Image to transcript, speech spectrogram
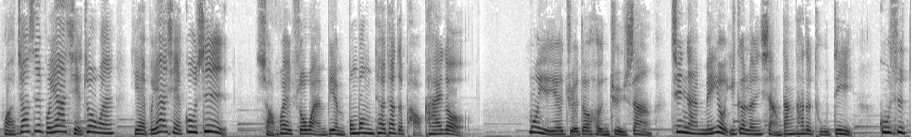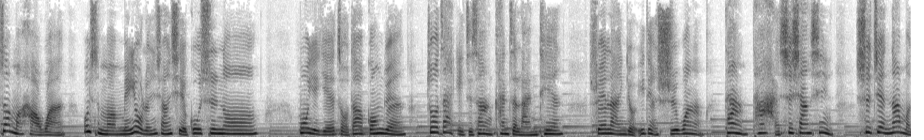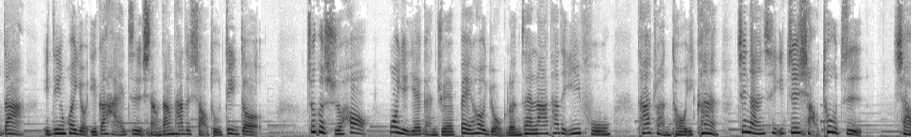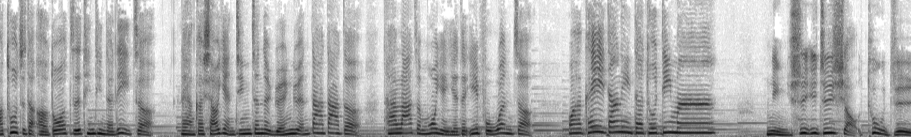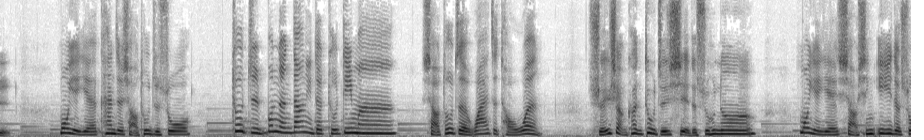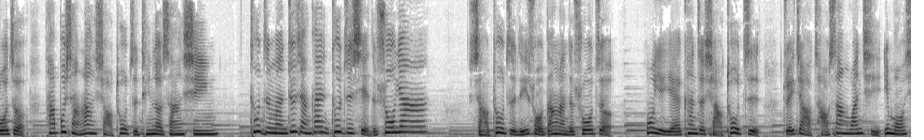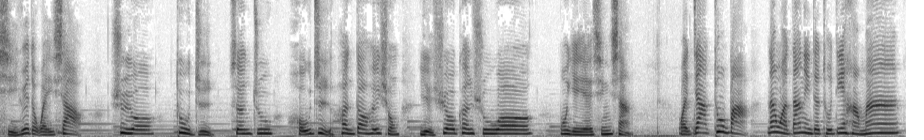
我就是不要写作文，也不要写故事。”小慧说完便蹦蹦跳跳的跑开了。莫爷爷觉得很沮丧，竟然没有一个人想当他的徒弟。故事这么好玩，为什么没有人想写故事呢？莫爷爷走到公园，坐在椅子上看着蓝天，虽然有一点失望，但他还是相信世界那么大，一定会有一个孩子想当他的小徒弟的。这个时候，莫爷爷感觉背后有人在拉他的衣服。他转头一看，竟然是一只小兔子。小兔子的耳朵直挺挺的立着，两个小眼睛睁得圆圆大大的。他拉着莫爷爷的衣服，问着：“我可以当你的徒弟吗？”你是一只小兔子。莫爷爷看着小兔子说：“兔子不能当你的徒弟吗？”小兔子歪着头问：“谁想看兔子写的书呢？”莫爷爷小心翼翼地说着，他不想让小兔子听了伤心。兔子们就想看兔子写的书呀。小兔子理所当然地说着。莫爷爷看着小兔子，嘴角朝上弯起一抹喜悦的微笑。是啊，兔子、山猪、猴子和大黑熊也需要看书啊。莫爷爷心想：我叫兔宝，让我当你的徒弟好吗？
